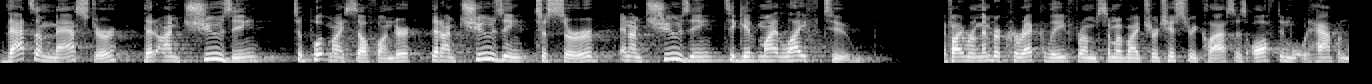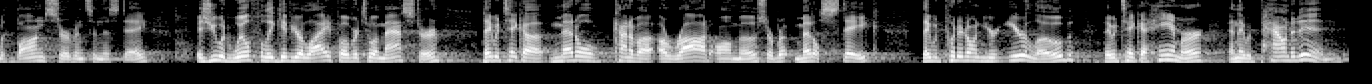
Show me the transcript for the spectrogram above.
That's a master that I'm choosing to put myself under, that I'm choosing to serve, and I'm choosing to give my life to. If I remember correctly from some of my church history classes, often what would happen with bond servants in this day is you would willfully give your life over to a master they would take a metal, kind of a, a rod almost, or metal stake. They would put it on your earlobe. They would take a hammer and they would pound it in,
